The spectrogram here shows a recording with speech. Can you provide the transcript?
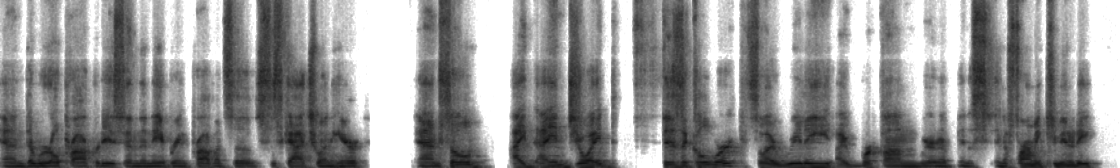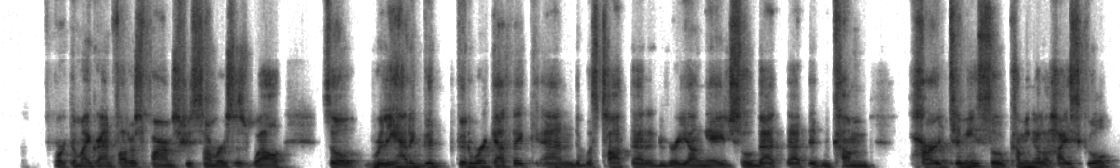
and the rural properties in the neighboring province of Saskatchewan here. And so I, I enjoyed physical work. So I really I worked on we are in a, in a, in a farming community, worked on my grandfather's farms through summers as well. So really had a good good work ethic and was taught that at a very young age. So that that didn't come hard to me. So coming out of high school,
